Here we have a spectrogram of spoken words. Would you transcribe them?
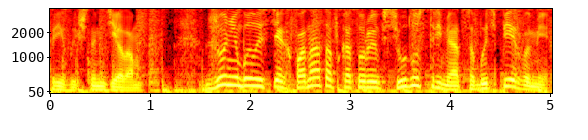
привычным делом. Джонни был из тех фанатов, которые всюду стремятся быть первыми.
